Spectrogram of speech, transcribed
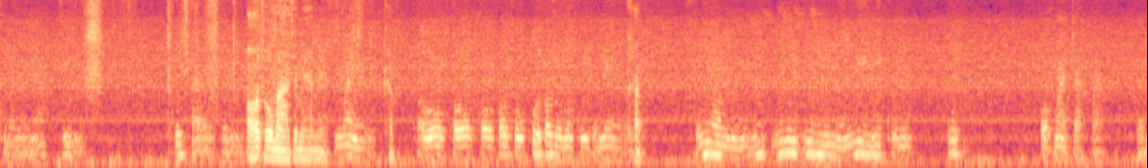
คุณอะไรนะที่ผู้ชายคนอ๋อเขาโทรมาใช่ไหมฮะแม่ไม่ครับเขาเขาเขาเขาโทรเออเขาโทรมาคุยกับแม่ครับ ผมนอนอยู่มันมันมันเหมือนนี่มีคนพูดออกมาจากปากผม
